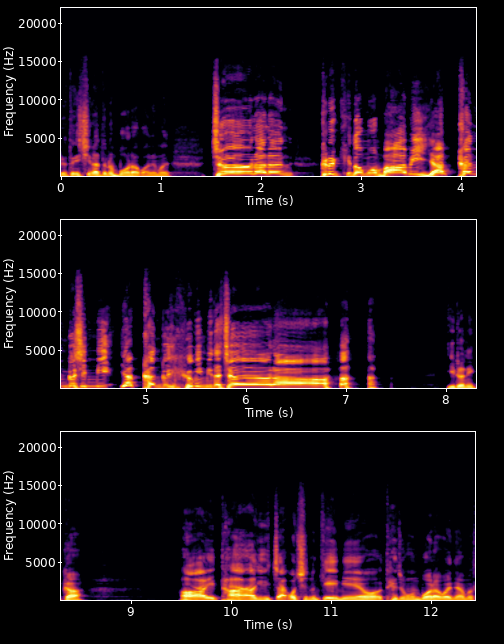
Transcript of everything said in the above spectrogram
그랬더니 신하들은 뭐라고 하냐면, 전하는 그렇게 너무 마음이 약한 것입니, 약한 것이 흠입니다, 전하! 이러니까, 아, 다이 짜고 치는 게임이에요. 태종은 뭐라고 했냐면,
